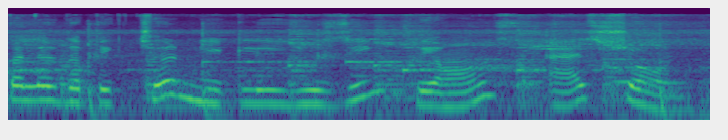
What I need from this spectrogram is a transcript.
Color the picture neatly using crayons as shown.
